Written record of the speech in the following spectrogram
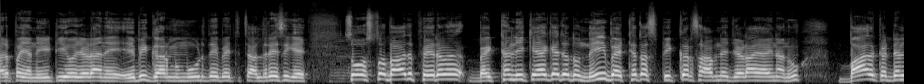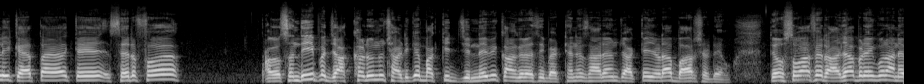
ਹਰਭਜਨ ਈਟੀਓ ਜਿਹੜਾ ਨੇ, ਇਹ ਵੀ ਗਰਮ ਮੂਡ ਦੇ ਵਿੱਚ ਚੱਲ ਰਹੇ ਸੀਗੇ। ਸੋ ਉਸ ਤੋਂ ਬਾਅਦ ਫਿਰ ਬੈਠਣ ਲਈ ਕਿਹਾ ਗਿਆ, ਜਦੋਂ ਨਹੀਂ ਬੈਠੇ ਤਾਂ ਸਪੀਕਰ ਸਾਹਿਬ ਨੇ ਜਿਹੜਾ ਆ ਇਹਨਾਂ ਨੂੰ ਬਾਹਰ ਕੱਢਣ ਲਈ ਕਹਿਤਾ ਹੈ ਕਿ ਸਿਰਫ ਸੰਦੀਪ ਜਾਖੜ ਨੂੰ ਛੱਡ ਕੇ ਬਾਕੀ ਜਿੰਨੇ ਵੀ ਕਾਂਗਰਸੀ ਬੈਠੇ ਨੇ ਸਾਰਿਆਂ ਨੂੰ ਚੱਕ ਕੇ ਜਿਹੜਾ ਬਾਹਰ ਛੱਡਿਆ ਉਹ। ਤੇ ਉਸ ਤੋਂ ਬਾਅਦ ਫਿਰ ਰਾਜਾ ਬੜਿੰਗ ਉਹਨਾਂ ਨੇ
